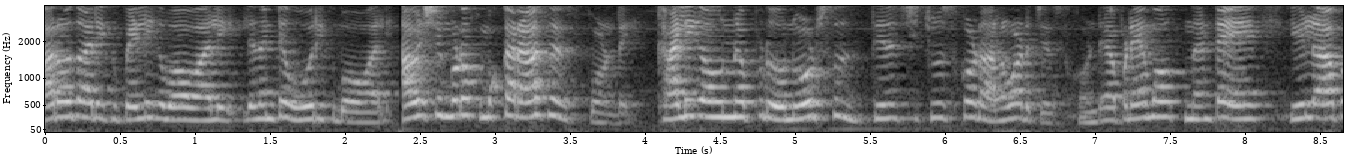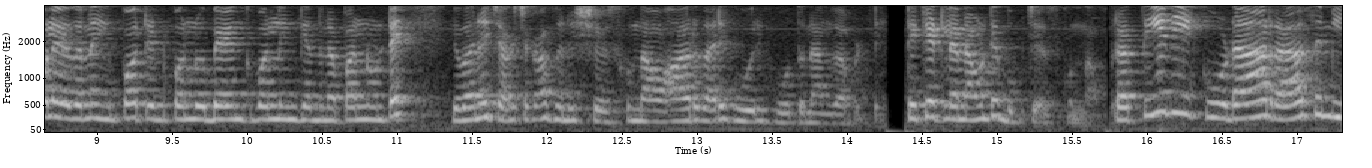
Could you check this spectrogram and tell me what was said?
ఆరో తారీఖు పెళ్ళికి పోవాలి లేదంటే ఊరికి పోవాలి. ఆ విషయం కూడా ఒక ముక్క రాసేసుకోండి. ఖాళీగా ఉన్నప్పుడు నోట్స్ తెరిచి చూసుకోవడం అలవాటు చేసుకోండి. అప్పుడు ఏమవుతుందంటే ఈ లోపల ఏదైనా ఇంపార్టెంట్ పనులు బ్యాంక్ పనులు ఇంకేదైనా పనులు ఉంటే ఇవన్నీ చకచకా ఫినిష్ చేసుకుందాం. ఆరు తారీఖు ఊరికి పోతున్నాం కాబట్టి. టికెట్లు అయినా ఉంటే బుక్ చేసుకుందాం. ప్రతిదీ కూడా రాసి మీ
